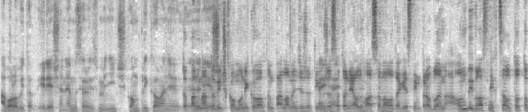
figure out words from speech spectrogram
a bolo by to vyriešené. Nemuseli by sme nič komplikovane To pán riešiť. Matovič komunikoval v tom parlamente, že tým, hej, že hej. sa to neodhlasovalo, tak je s tým problém a on by vlastne chcel toto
